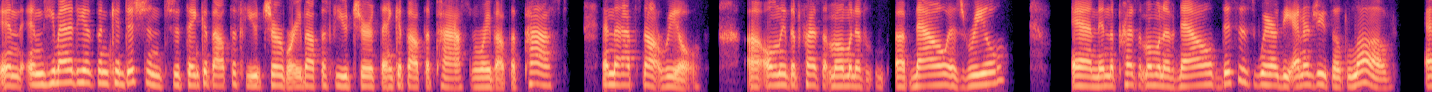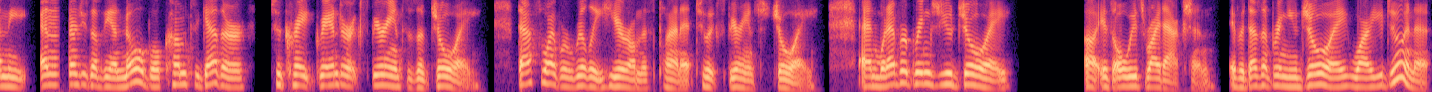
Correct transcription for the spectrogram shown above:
And, and humanity has been conditioned to think about the future, worry about the future, think about the past, and worry about the past. And that's not real uh, only the present moment of, of now is real. And in the present moment of now, this is where the energies of love and the energies of the unknowable come together to create grander experiences of joy. That's why we're really here on this planet to experience joy. And whatever brings you joy uh, is always right action. If it doesn't bring you joy, why are you doing it?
